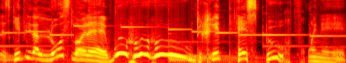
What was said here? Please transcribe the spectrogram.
Es geht wieder los, Leute. Wuhuhu. Drittes Buch, Freunde.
